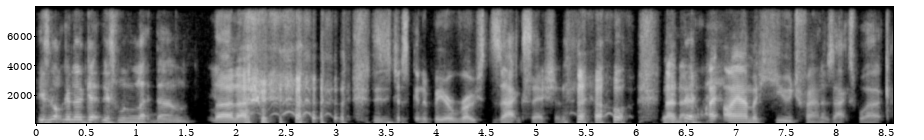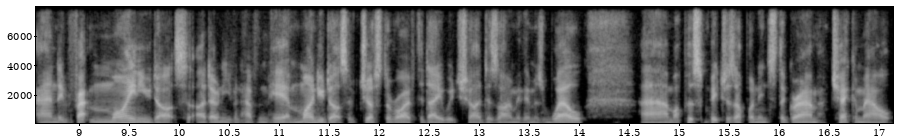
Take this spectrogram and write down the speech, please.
He's not going to get this one let down. no, no. this is just gonna be a roast Zach session. no, no. I, I am a huge fan of Zach's work, and in fact, my new darts. I don't even have them here. My new darts have just arrived today, which I designed with him as well. Um, I'll put some pictures up on Instagram. Check them out.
